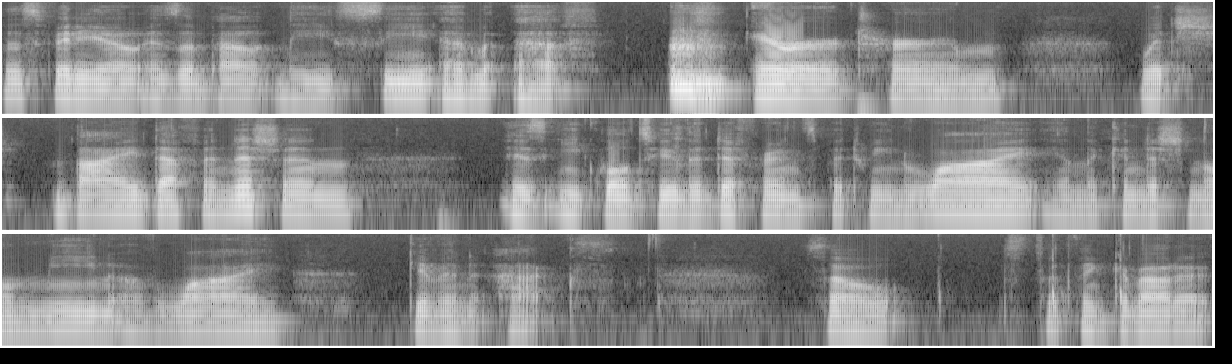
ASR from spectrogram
This video is about the CMF error term, which by definition is equal to the difference between y and the conditional mean of y given x. So just to think about a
